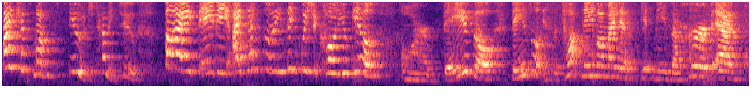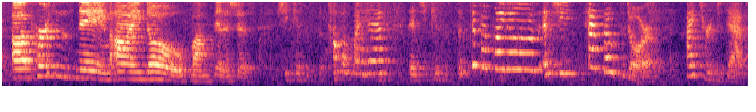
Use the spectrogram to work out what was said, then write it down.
I kiss Mom's huge tummy too. Bye, baby. I definitely think we should call you Gil or Basil. Basil is the top name on my list. It means a herb and a person's name. I know, Mom finishes. She kisses the top of my head, then she kisses the tip of my nose, and she heads out the door. I turn to Dad.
